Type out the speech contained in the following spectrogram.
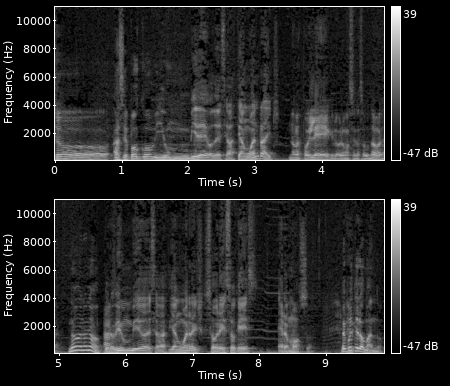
Yo hace poco vi un video de Sebastián Wenreich. No me spoileé, que lo hablamos en la segunda hora. No, no, no, pero Ah, vi sí. un video de Sebastián Wenreich sobre eso que es hermoso. Después te lo mando.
